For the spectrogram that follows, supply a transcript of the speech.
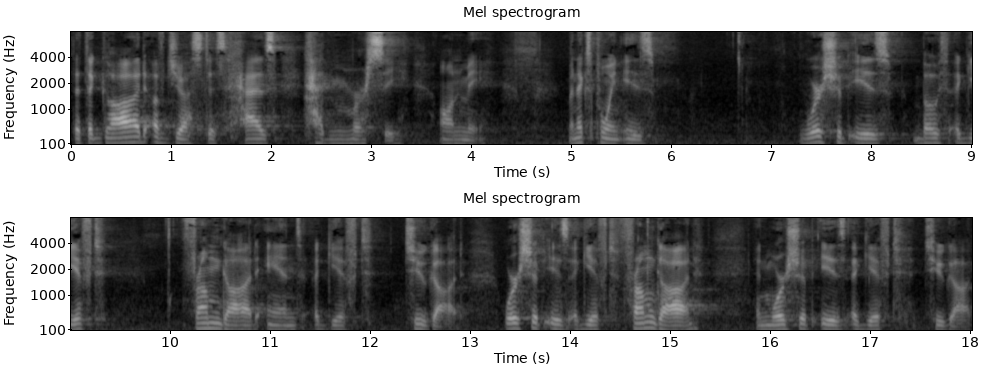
that the God of justice has had mercy on me. My next point is worship is both a gift from God and a gift to God. Worship is a gift from God, and worship is a gift to God.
